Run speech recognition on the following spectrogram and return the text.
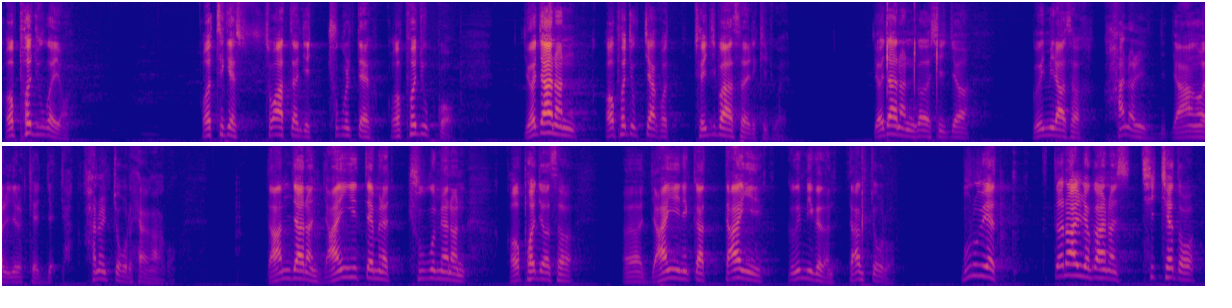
엎어 죽어요. 어떻게 쏘았든지 죽을 때 엎어 죽고 여자는 엎어 죽지 않고 되집어서 이렇게 죽어요. 여자는 것이 저 의미라서 하늘 양을 이렇게 하늘 쪽으로 향하고 남자는 양이기 때문에 죽으면은 엎어져서 어, 양이니까 땅이 의미거든 땅 쪽으로. 물 위에 떠나려고 하는 시체도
